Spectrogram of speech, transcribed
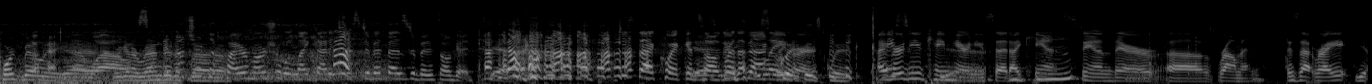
Pork belly. Okay. Yeah. Oh, wow. We're gonna render I'm the not sure if fat the up. fire marshal would like that at Taste of Bethesda, but it's all good. Just that quick. It's all for good. the It's quick. flavor. It's quick. I heard you came here and you said I can't stand their uh, ramen. Is that right? Yeah.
